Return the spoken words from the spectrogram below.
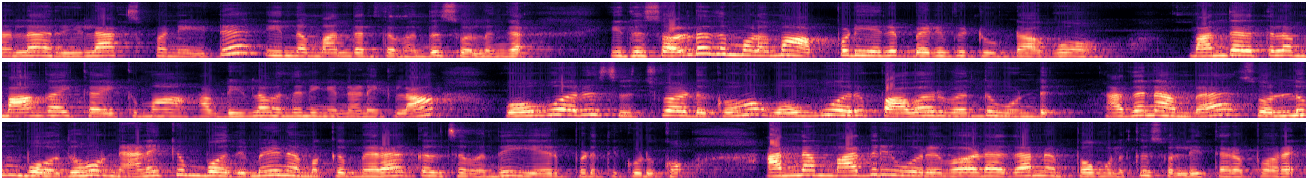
நல்லா ரிலாக்ஸ் பண்ணிட்டு இந்த மந்திரத்தை வந்து சொல்லுங்கள் இதை சொல்கிறது மூலமாக அப்படி என்ன பெனிஃபிட் உண்டாகும். மந்திரத்தில் மாங்காய் காய்க்குமா அப்படின்லாம் வந்து நீங்கள் நினைக்கலாம். ஒவ்வொரு சுவிட்ச் வேர்டுக்கும் ஒவ்வொரு பவர் வந்து உண்டு. அதை நம்ம சொல்லும் போதும் நினைக்கும் போதுமே நமக்கு மிராக்கல்ஸை வந்து ஏற்படுத்தி கொடுக்கும். அந்த மாதிரி ஒரு வேர்டை தான் நான் இப்போ உங்களுக்கு சொல்லித்தர போகிறேன்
